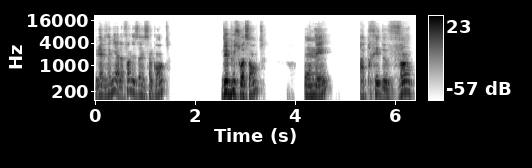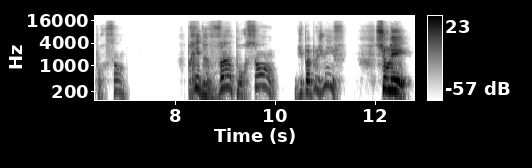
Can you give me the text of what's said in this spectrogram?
Eh bien, les amis, à la fin des années 50, début 60, on est à près de 20%. Près de 20% du peuple juif. Sur les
